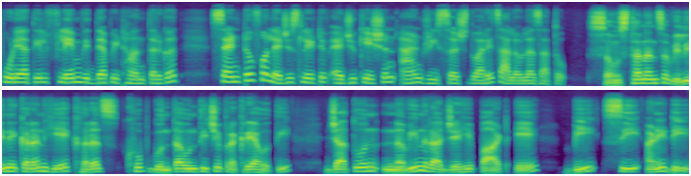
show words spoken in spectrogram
पुण्यातील फ्लेम विद्यापीठांतर्गत centre for legislative education and रिसर्चद्वारे चालवला जातो. संस्थानांचं विलिनीकरण ही एक खरंच खूप गुंतागुंतीची प्रक्रिया होती ज्यातून नवीन राज्ये ही पार्ट ए बी सी आणि डी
